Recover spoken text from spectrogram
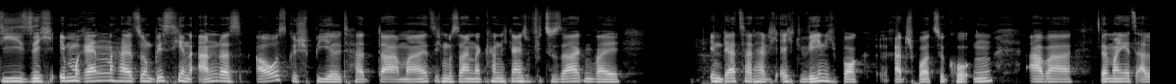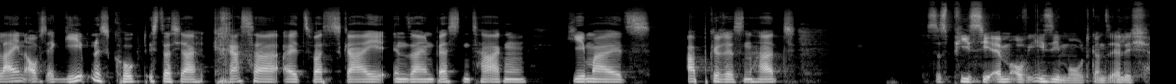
die sich im Rennen halt so ein bisschen anders ausgespielt hat damals. Ich muss sagen, da kann ich gar nicht so viel zu sagen, weil in der Zeit hatte ich echt wenig Bock, Radsport zu gucken. Aber wenn man jetzt allein aufs Ergebnis guckt, ist das ja krasser, als was Sky in seinen besten Tagen jemals abgerissen hat. Das ist PCM auf Easy Mode, ganz ehrlich.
